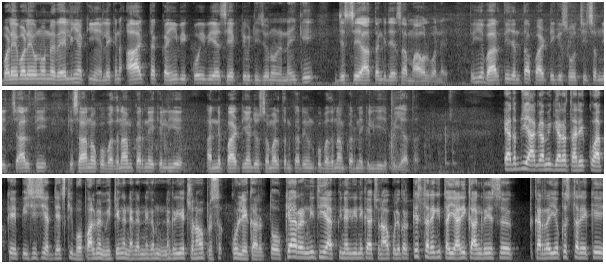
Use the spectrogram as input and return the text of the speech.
बड़े बड़े उन्होंने रैलियाँ की हैं, लेकिन आज तक कहीं भी कोई भी ऐसी एक्टिविटीज़ उन्होंने नहीं की, जिससे आतंक जैसा माहौल बने। तो ये भारतीय जनता पार्टी की सोची समझी चाल थी किसानों को बदनाम करने के लिए, अन्य पार्टियाँ जो समर्थन कर रही हैं, उनको बदनाम करने के लिए ये किया था। यादव जी, आगामी 11 तारीख को आपके पीसीसी अध्यक्ष की भोपाल में मीटिंग है, नगर निगम, नगरीय चुनाव को लेकर। तो क्या रणनीति है आपकी नगरीय निकाय चुनाव को लेकर? किस तरह की तैयारी कांग्रेस कर रही है? किस तरह के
